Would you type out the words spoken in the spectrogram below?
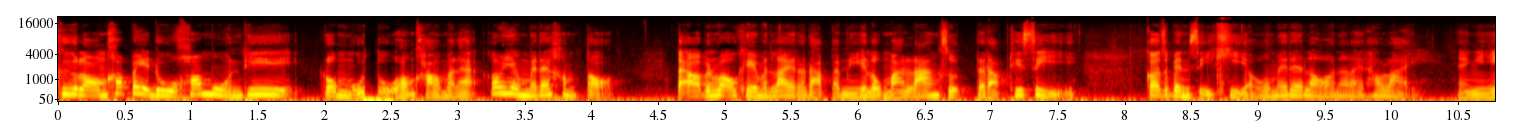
คือลองเข้าไปดูข้อมูลที่กรมอุตุของเขามาแล้ว ก็ยังไม่ได้คำตอบ แต่เอาเป็นว่าโอเคมันไล่ระดับแบบนี้ลงมาล่างสุดระดับที่4ก็จะเป็นสีเขียวไม่ได้ร้อนอะไรเท่าไหร่ อย่างนี้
